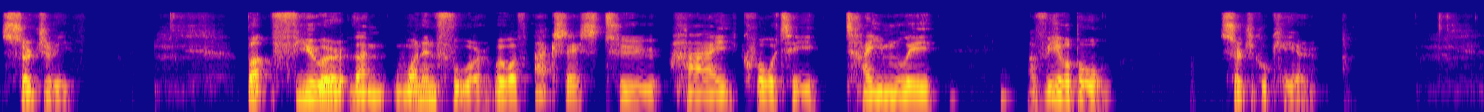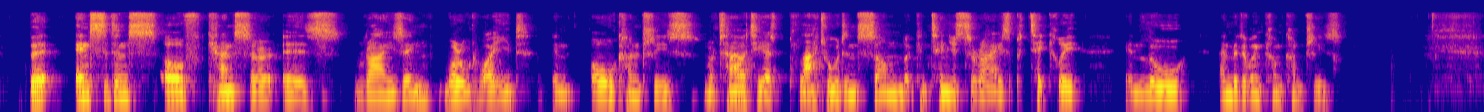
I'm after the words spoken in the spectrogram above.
surgery. But fewer than one in four will have access to high quality, timely, available surgical care. The incidence of cancer is rising worldwide in all countries. Mortality has plateaued in some, but continues to rise, particularly in low and middle income countries.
